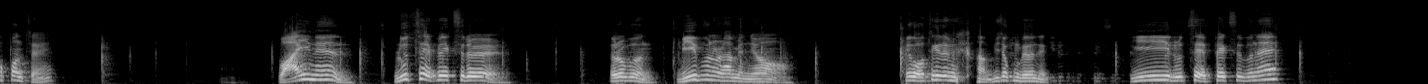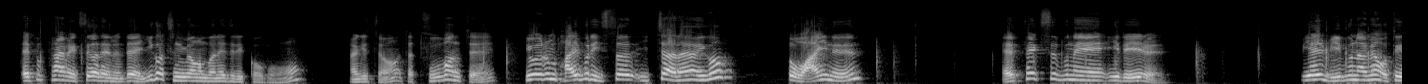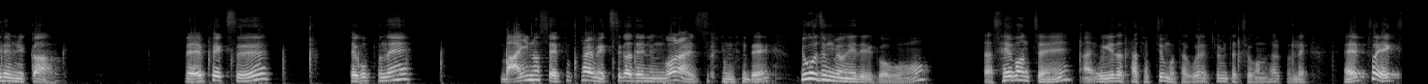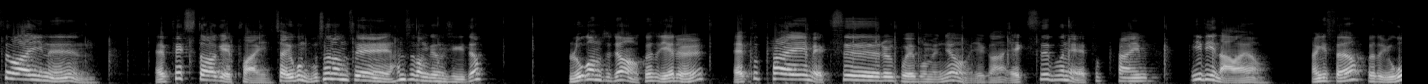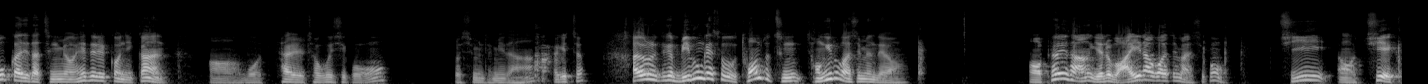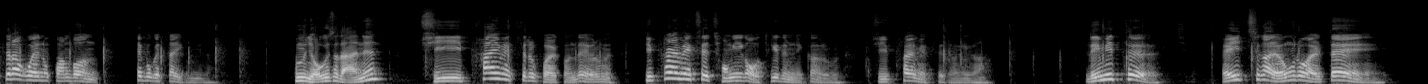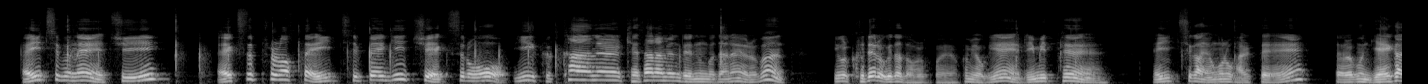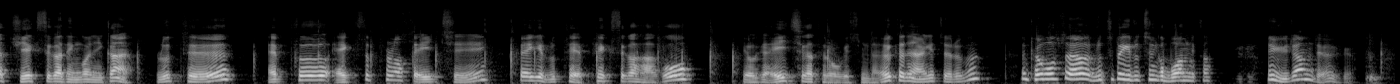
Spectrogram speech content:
첫 번째. y는 루트 fx를 여러분 미분을 하면요. 이거 어떻게 됩니까? 미적분 배우는 2 루트 fx분의 f 프라임 x가 되는데 이거 증명 한번 해드릴 거고 알겠죠? 자 두 번째 이거 여러분 바이블이 있어 있지 않아요? 이거 또 y는 fx분의 1을 얘 미분하면 어떻게 됩니까? 네, fx 제곱분의 마이너스 f 프라임 x가 되는 걸알 수가 있는데 이거 증명해 드릴 거고. 자 세 번째. 아 여기다 다 적지 못하고요. 좀 이따 적으면서 할 건데. fxy는 fx 더하기 fy. 자 이건 무슨 함수의 함수 관계 형식이죠? 로그 함수죠? 그래서 얘를 f 프라임 x를 구해보면요. 얘가 x분의 f 프라임 1이 나와요. 알겠어요? 그래서 요거까지 다 증명을 해 드릴 거니까 어 뭐 잘 적으시고 그러시면 됩니다 알겠죠? 아, 여러분, 미분계수 도함수 증- 정의로 가시면 돼요. 어, 편의상 얘를 y라고 하지 마시고 g, 어, gx라고 해놓고 한번 해보겠다 이겁니다. 그러면 여기서 나는 g 프라임 x를 구할 건데 여러분 g 프라임 x의 정의가 어떻게 됩니까, 여러분? g 프라임 x의 정의가 리미트 h가 0으로 갈 때 h분의 g x 플러스 h 빼기 gx로 이 극한을 계산하면 되는 거잖아요, 여러분. 이걸 그대로 여기다 넣을 거예요. 그럼 여기에 리미트 h가 0으로 갈 때 여러분 얘가 gx가 된 거니까 루트 fx 플러스 h 빼기 루트 fx가 가고 여기가 h가 들어오겠습니다. 여기까지는 알겠죠, 여러분? 별거 없어요. 루트 빼기 루트니까 뭐 합니까? 그냥 유리하면 돼요, 유리.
